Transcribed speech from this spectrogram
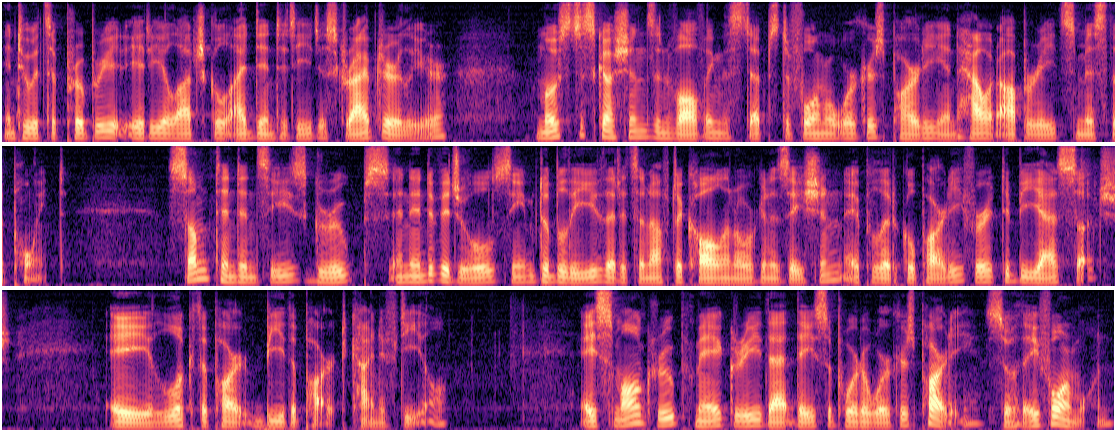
into its appropriate ideological identity described earlier, most discussions involving the steps to form a workers' party and how it operates miss the point. Some tendencies, groups, and individuals seem to believe that it's enough to call an organization a political party for it to be as such, a look the part, be the part kind of deal. A small group may agree that they support a workers' party, so they form one.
